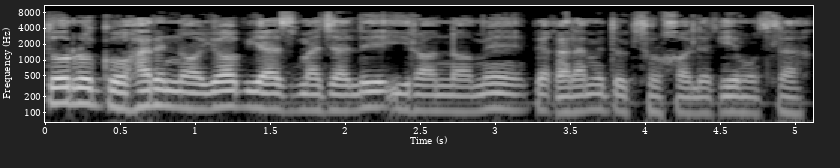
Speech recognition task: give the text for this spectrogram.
دور و گوهر نایابی از مجله ایران نامه به قلم دکتر خالقی مطلق.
